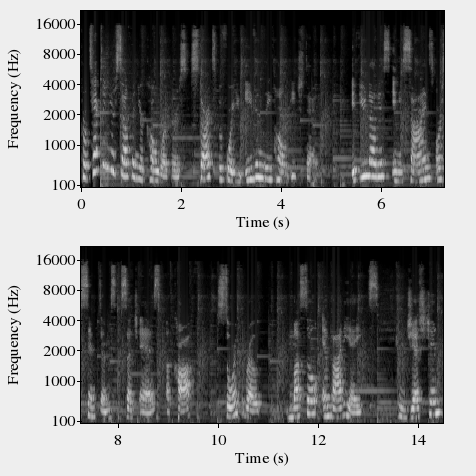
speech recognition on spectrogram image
Protecting yourself and your coworkers starts before you even leave home each day. If you notice any signs or symptoms such as a cough, sore throat, muscle and body aches, congestion,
